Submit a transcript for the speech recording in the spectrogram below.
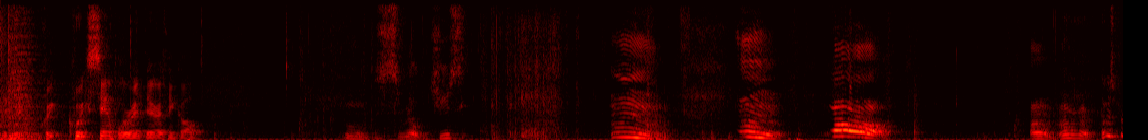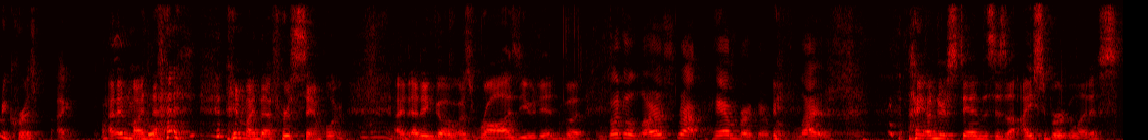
A quick quick sampler right there. I think I'll. Mmm, this is real juicy. Mmm, mmm, oh. That was pretty crisp. I I didn't mind that. I didn't mind that first sampler. I, I didn't go as raw as you did, but it's like a lettuce wrapped hamburger with lettuce. I understand this is an iceberg lettuce,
